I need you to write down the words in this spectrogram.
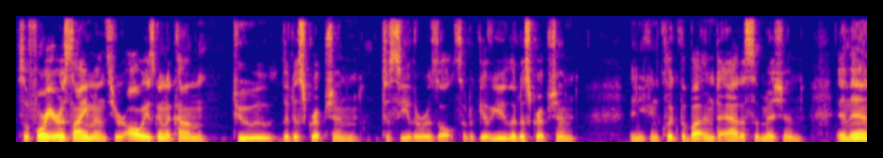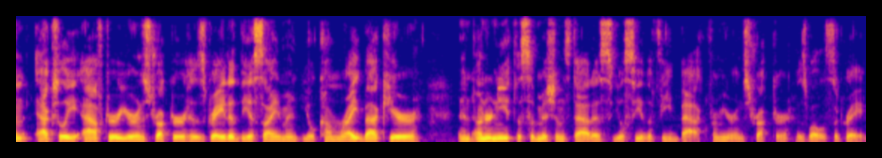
So for your assignments you're always going to come to the description to see the results. So it'll give you the description and you can click the button to add a submission and then actually after your instructor has graded the assignment you'll come right back here and underneath the submission status you'll see the feedback from your instructor as well as the grade.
